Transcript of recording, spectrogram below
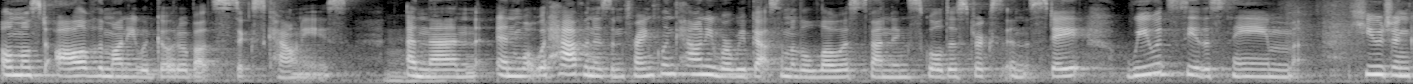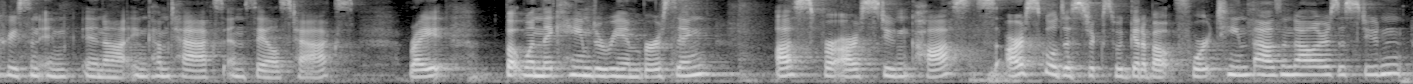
almost all of the money would go to about 6 counties. And then, and what would happen is in Franklin County, where we've got some of the lowest spending school districts in the state, we would see the same huge increase in, in, in uh, income tax and sales tax, right? But when they came to reimbursing us for our student costs, our school districts would get about $14,000 a student.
